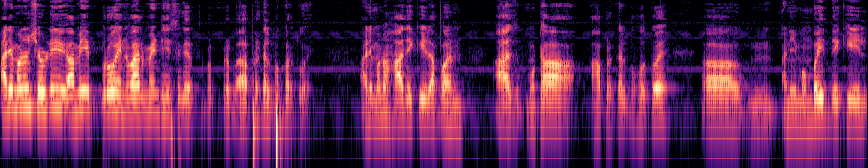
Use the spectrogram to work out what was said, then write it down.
आणि म्हणून शेवटी आम्ही प्रो एन्व्हायरमेंट हे सगळे प्र- प्र- प्रकल्प आणि म्हणून हा देखील आपण आज मोठा हा प्रकल्प होतोय. आणि मुंबईत देखील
